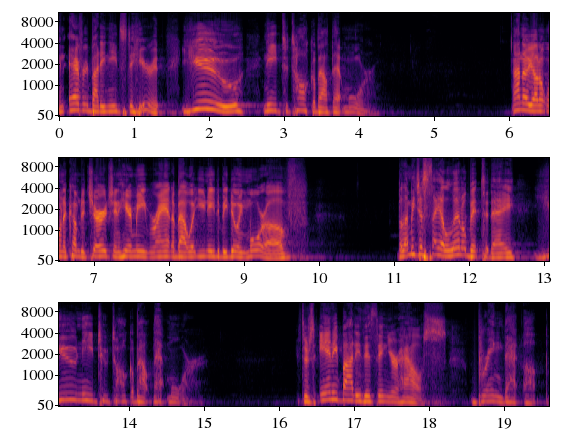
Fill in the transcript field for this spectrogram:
And everybody needs to hear it. You need to talk about that more. I know y'all don't want to come to church and hear me rant about what you need to be doing more of. But let me just say a little bit today. You need to talk about that more. If there's anybody that's in your house, bring that up.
